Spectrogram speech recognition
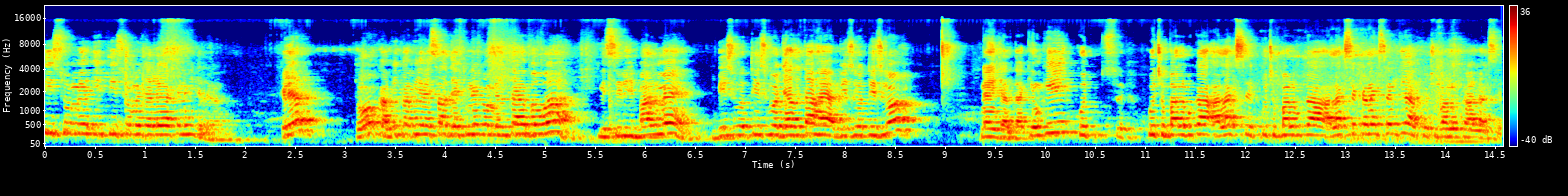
तीसों में, ई तीसों में जलेगा कि नहीं जलेगा क्लियर तो कभी कभी ऐसा देखने को मिलता है बउआ कि सीरीज़ बल्ब में बीस गो, तीस गो जलता है, बीस गो, तीस गो नहीं जलता। क्योंकि कुछ कुछ बल्ब का अलग से, कुछ बल्ब का अलग से कनेक्शन किया, कुछ बल्ब का अलग से।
